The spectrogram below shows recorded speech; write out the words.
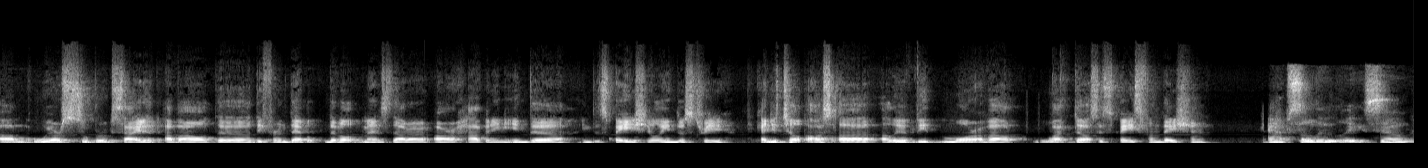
um, we are super excited about the different de- developments that are, are happening in the in the spatial industry. Can you tell us uh, a little bit more about what does the Space Foundation? Absolutely. So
